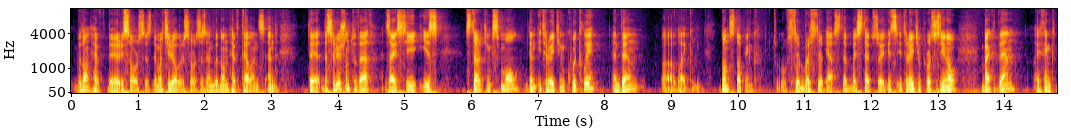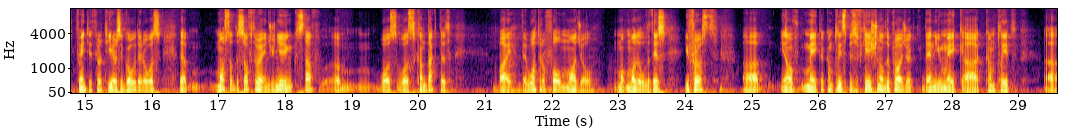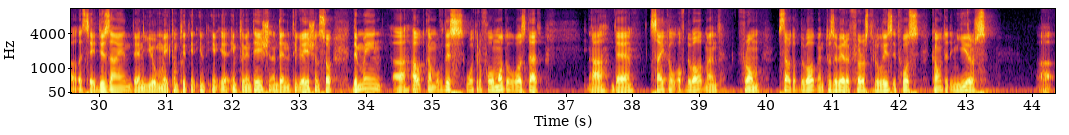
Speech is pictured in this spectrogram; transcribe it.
we don't have the resources the material resources and we don't have talents and the the solution to that as I see is starting small then iterating quickly and then uh, like don't stopping to move step by step. Yeah, step by step. So it's iterative process. You know, back then, I think 20, 30 years ago, there was the, most of the software engineering stuff um, was was conducted by the waterfall module mo- model. That is, you first uh, you know make a complete specification of the project, then you make a complete uh, let's say design, then you make complete in, in, implementation and then integration. So the main uh, outcome of this waterfall model was that uh, the cycle of development from start of development to the very first release it was counted in years. Uh,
